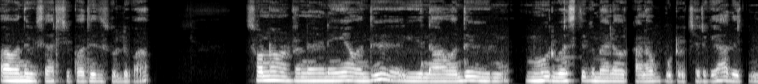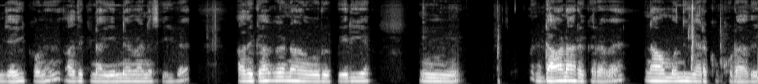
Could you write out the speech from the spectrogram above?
அவள் வந்து விசாரித்து பார்த்து இது சொல்லுவாள் சொன்ன உடனேயே வந்து இது நான் வந்து நூறு வருஷத்துக்கு மேலே ஒரு கனவு போட்டு வச்சுருக்கேன். அது ஜெயிக்கணும். அதுக்கு நான் என்ன வேணும் செய்வேன். அதுக்காக நான் ஒரு பெரிய டானாக இருக்கிறவன் நான் வந்து இறக்கக்கூடாது.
